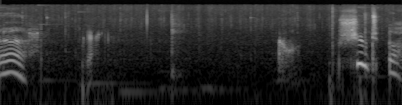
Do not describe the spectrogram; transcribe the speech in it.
Ah. Shoot! Ugh.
